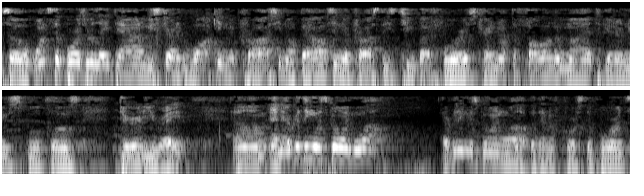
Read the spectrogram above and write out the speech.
so once the boards were laid down, we started walking across, you know, balancing across these two by fours, trying not to fall in the mud to get our new school clothes dirty, right? Um, and everything was going well. Everything was going well, but then of course the boards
